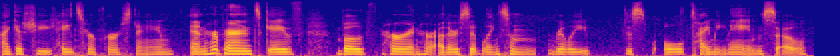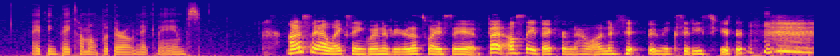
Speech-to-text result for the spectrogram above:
I guess she hates her first name. And her parents gave both her and her other siblings some really just old timey names, so I think they come up with their own nicknames. Honestly, I like saying Guinevere. That's why I say it. But I'll say Beck from now on if it, if it makes it easier.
